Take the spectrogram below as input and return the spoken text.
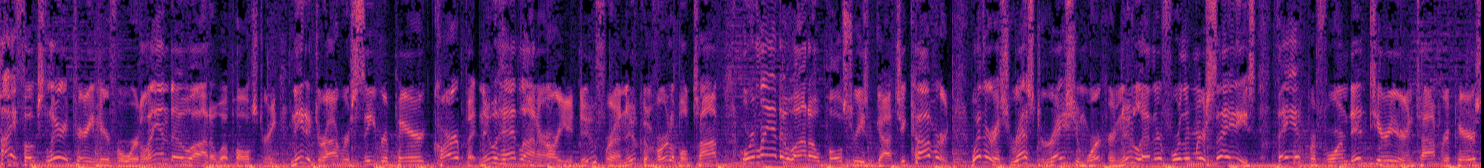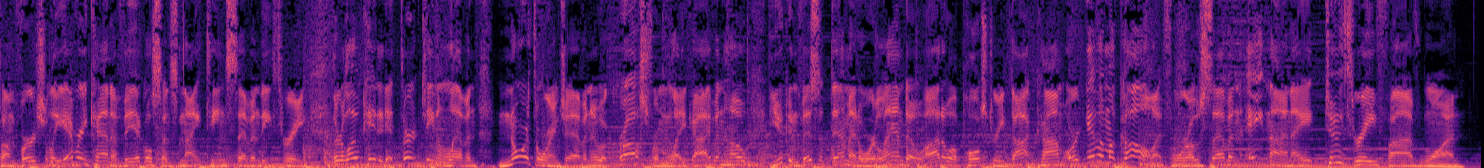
Hi, folks. Larry Perry here for Orlando Auto Upholstery. Need a driver's seat repaired, carpet, new headliner, or you due for a new convertible top? Orlando Auto Upholstery's got you covered. Whether it's restoration work or new leather for the Mercedes, they have performed interior and top repairs on virtually every kind of vehicle since 1973. They're located at 1311 North Orange Avenue across from Lake Ivanhoe. You can visit them at orlandoautoupholstery.com or give them a call at 407 898 2351.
